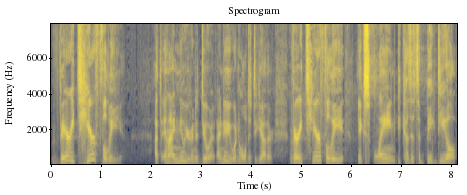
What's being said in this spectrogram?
very tearfully, and I knew you were going to do it, I knew you wouldn't hold it together, very tearfully explained because it's a big deal.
